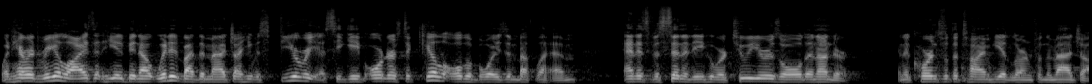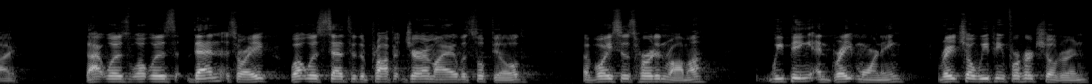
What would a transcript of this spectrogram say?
When Herod realized that he had been outwitted by the Magi, he was furious. He gave orders to kill all the boys in Bethlehem and its vicinity who were two years old and under, in accordance with the time he had learned from the Magi. That was what was then, sorry, what was said through the prophet Jeremiah was fulfilled. A voice is heard in Ramah, weeping and great mourning, Rachel weeping for her children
